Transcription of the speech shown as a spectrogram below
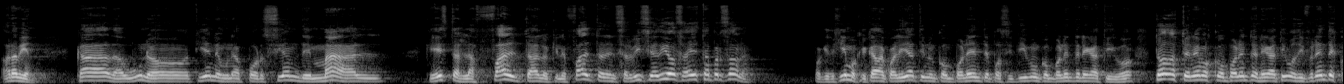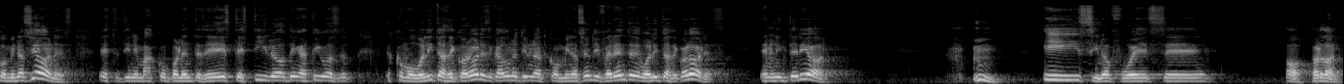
Ahora bien, cada uno tiene una porción de mal, que esta es la falta, lo que le falta del servicio a Dios a esta persona. Porque dijimos que cada cualidad tiene un componente positivo, un componente negativo. Todos tenemos componentes negativos, diferentes combinaciones. Este tiene más componentes de este estilo, negativos. Es como bolitas de colores y cada uno tiene una combinación diferente de bolitas de colores en el interior. Y si no fuese... Oh, perdón.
